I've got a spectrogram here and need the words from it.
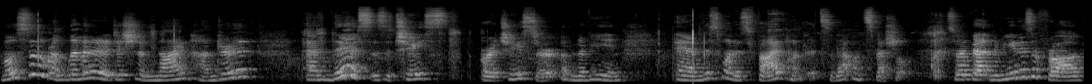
most of them are limited edition of 900 and this is a chase or a chaser of Naveen and this one is 500 so that one's special. So I've got Naveen as a frog,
